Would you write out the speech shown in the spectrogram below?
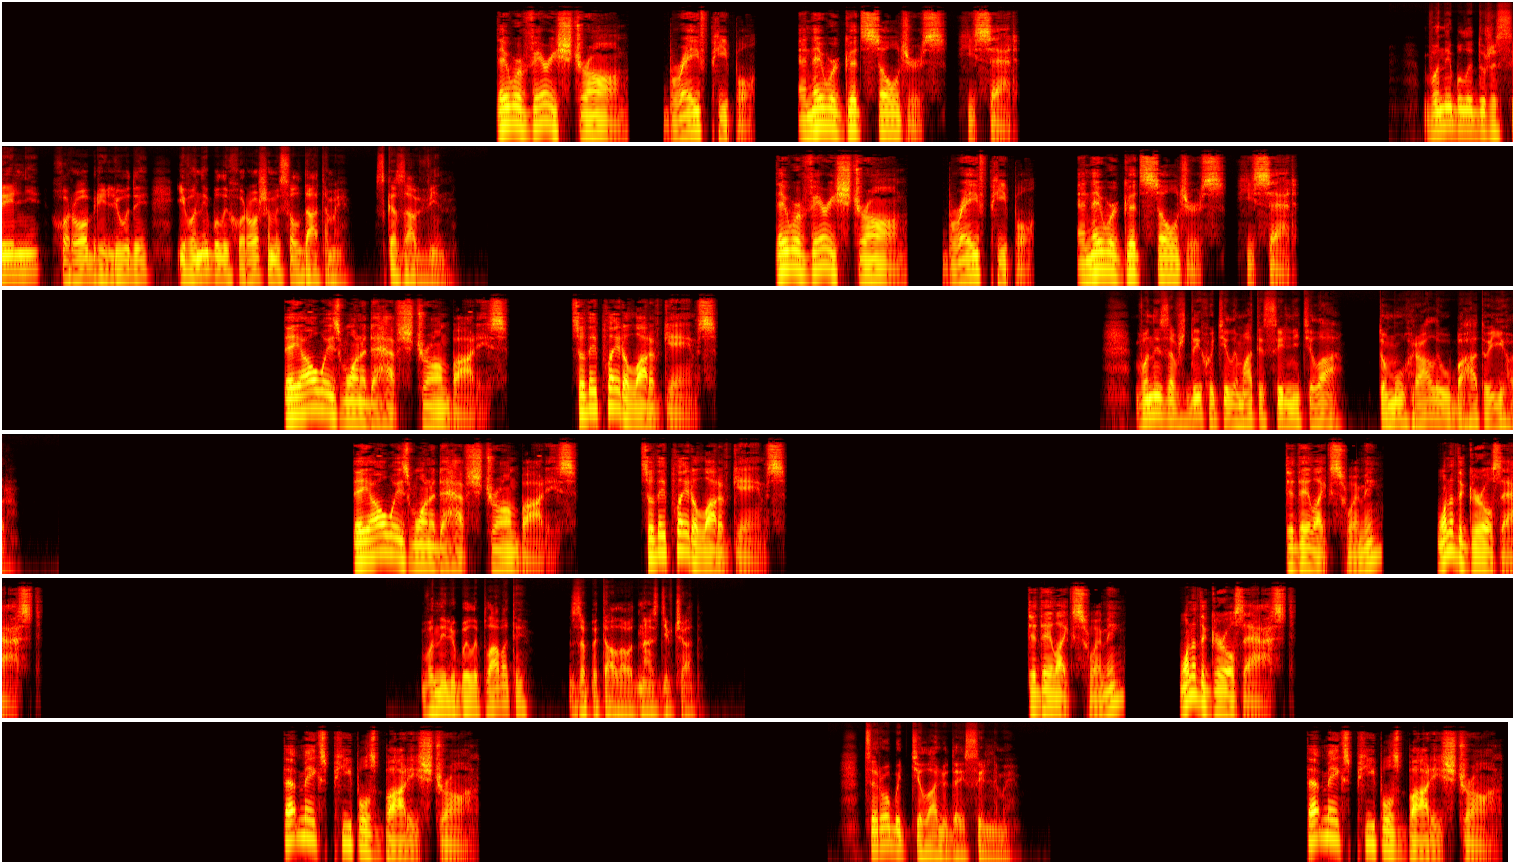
They were very strong, brave people, and they were good soldiers, he said. Вони були дуже сильні, хоробрі люди, і вони були хорошими солдатами, сказав він. They were very strong, brave people, and they were good soldiers, he said. They always wanted to have strong bodies, so they played a lot of games. Вони завжди хотіли мати сильні тіла, тому грали у багато ігор. They always wanted to have strong bodies, so they played a lot of games. Did they like swimming? One of the girls asked. Вони любили плавати? запитала одна з дівчат. Did they like swimming? One of the girls asked. That makes people's bodies strong. Це робить тіла людей сильними. That makes people's bodies strong.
